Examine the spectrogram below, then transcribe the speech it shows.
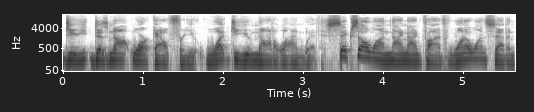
do you, does not work out for you? What do you not align with? 601 995 1017.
